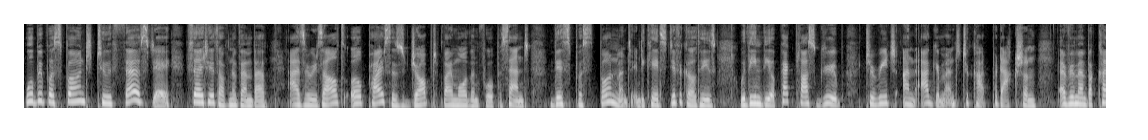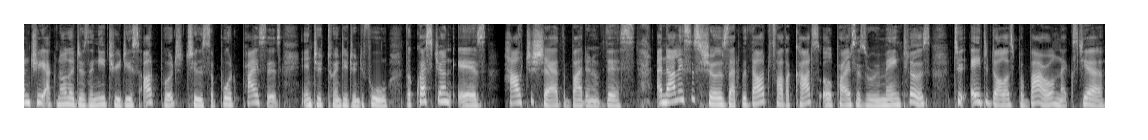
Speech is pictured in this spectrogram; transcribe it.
will be postponed to Thursday, 30th of November. As a result, oil prices dropped by more than 4%. This postponement indicates difficulties within the OPEC Plus group to reach an agreement to cut production. Every member country acknowledges the need to reduce output to support prices into 2024. The question is how to share the burden of this. Analysis shows that without further cuts, oil prices will remain close to to $80 per barrel next year.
